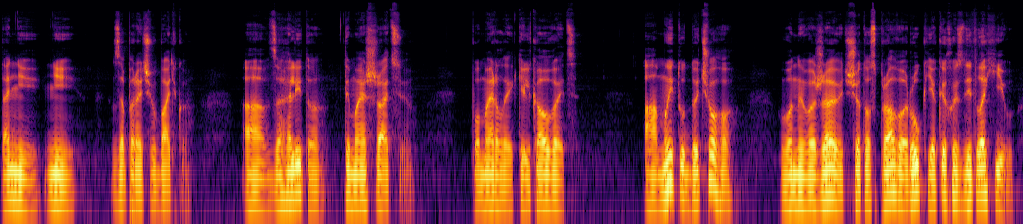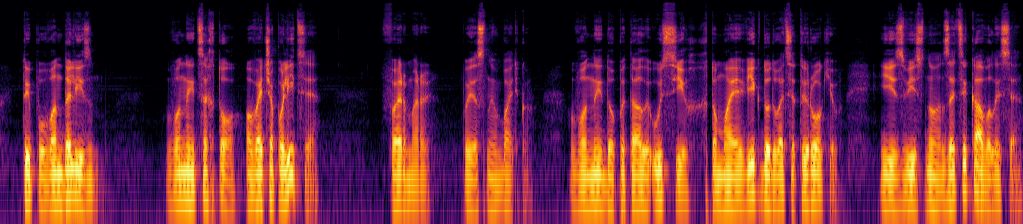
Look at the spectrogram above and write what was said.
Та ні, ні, заперечив батько. А взагалі-то ти маєш рацію. Померли кілька овець. А ми тут до чого? Вони вважають, що то справа рук якихось дітлахів, типу вандалізм. Вони це хто? Овеча поліція? Фермери, пояснив батько. Вони допитали усіх, хто має вік до 20 років, і, звісно, зацікавилися,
